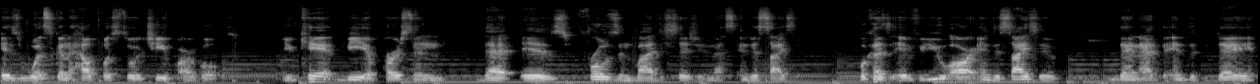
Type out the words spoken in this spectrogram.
is what's going to help us to achieve our goals you can't be a person that is frozen by decision that's indecisive because if you are indecisive then at the end of the day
